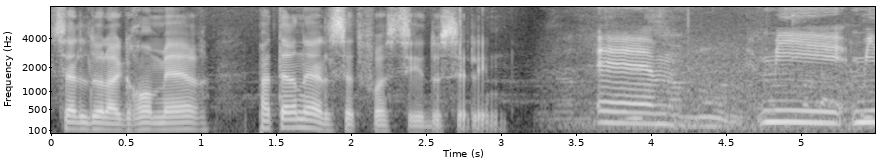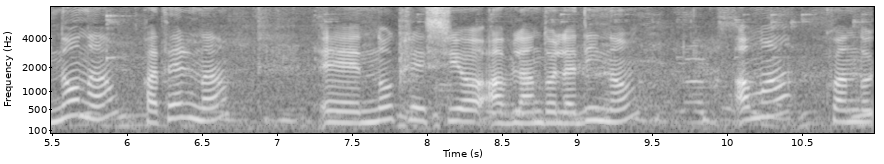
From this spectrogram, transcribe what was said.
celle de la grand-mère paternelle cette fois-ci de Céline. Eh, mi, mi nona paterna eh, no creció hablando ladino, ama cuando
